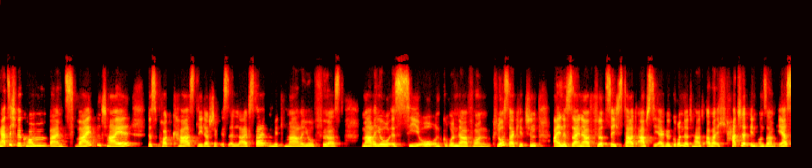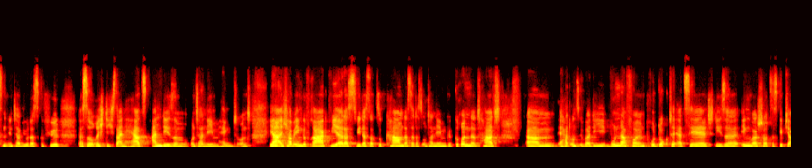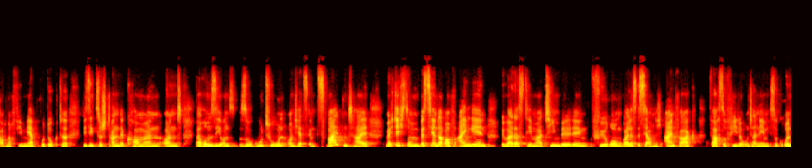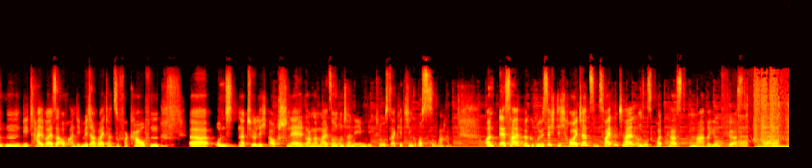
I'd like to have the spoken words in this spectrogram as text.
Herzlich willkommen beim zweiten Teil des Podcasts Leadership is a Lifestyle mit Mario Fürst. Mario ist CEO und Gründer von Kloster Kitchen, eines seiner 40 Startups, die er gegründet hat. Aber ich hatte in unserem ersten Interview das Gefühl, dass so richtig sein Herz an diesem Unternehmen hängt. Und ja, ich habe ihn gefragt, wie er das, wie das dazu kam, dass er das Unternehmen gegründet hat ähm, er hat uns über die wundervollen Produkte erzählt, diese Ingwer-Shots. Es gibt ja auch noch viel mehr Produkte, wie sie zustande kommen und warum sie uns so gut tun. Und jetzt im zweiten Teil möchte ich so ein bisschen darauf eingehen über das Thema Teambuilding, Führung, weil es ist ja auch nicht einfach, fach so viele Unternehmen zu gründen, die teilweise auch an die Mitarbeiter zu verkaufen äh, und natürlich auch schnell, sagen wir mal, so ein Unternehmen wie Klosterkittchen groß zu machen. Und deshalb begrüße ich dich heute zum zweiten Teil unseres Podcasts, Mario Fürst.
